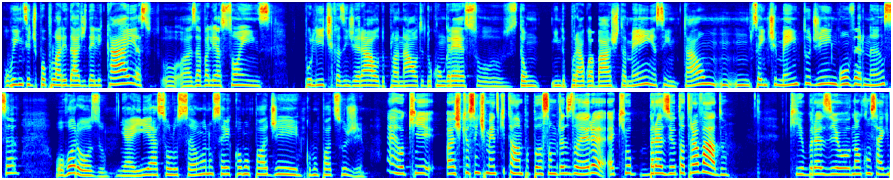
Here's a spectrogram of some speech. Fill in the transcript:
O índice de popularidade dele cai, as, as avaliações políticas em geral do Planalto e do Congresso estão indo por água abaixo também, assim, tá um, um, sentimento de ingovernança horroroso. E aí a solução eu não sei como pode, como pode surgir. É, o que acho que o sentimento que está na população brasileira é que o Brasil está travado. Que o Brasil não consegue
